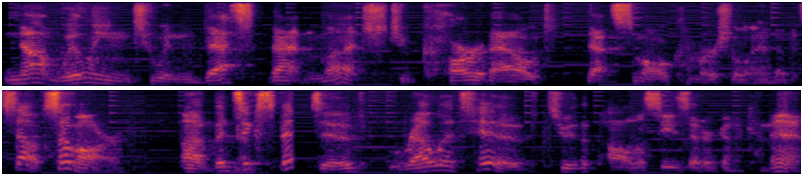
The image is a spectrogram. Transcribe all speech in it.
not willing to invest that much to carve out that small commercial end of itself. Some are, uh, but it's expensive relative to the policies that are going to come in.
